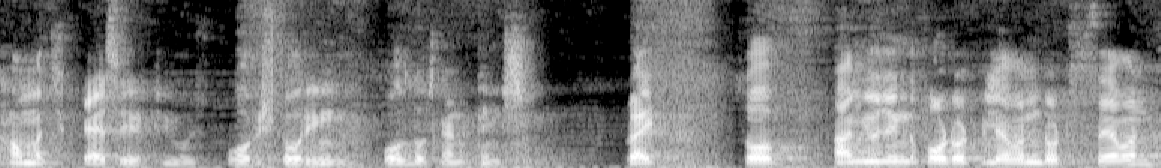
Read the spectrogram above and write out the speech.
how much cache it used for storing all those kind of things, right? So I'm using the 4.11.7,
